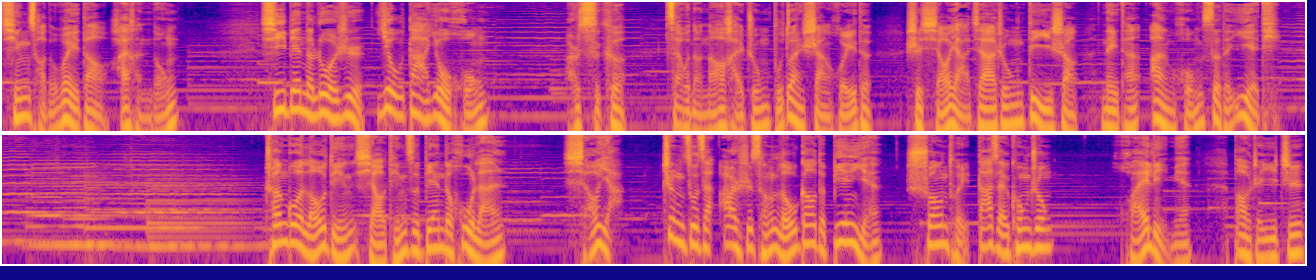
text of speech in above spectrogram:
青草的味道还很浓。西边的落日又大又红，而此刻，在我的脑海中不断闪回的。是小雅家中地上那滩暗红色的液体。穿过楼顶小亭子边的护栏，小雅正坐在二十层楼高的边沿，双腿搭在空中，怀里面抱着一只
